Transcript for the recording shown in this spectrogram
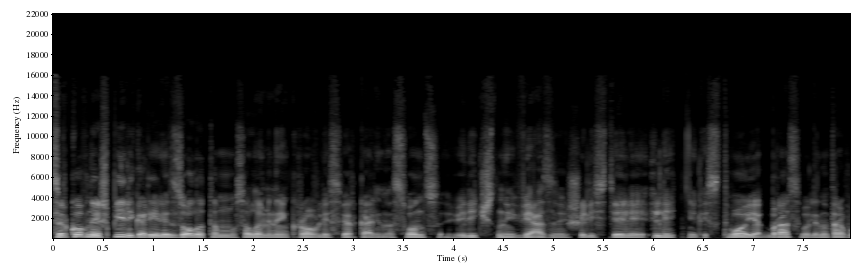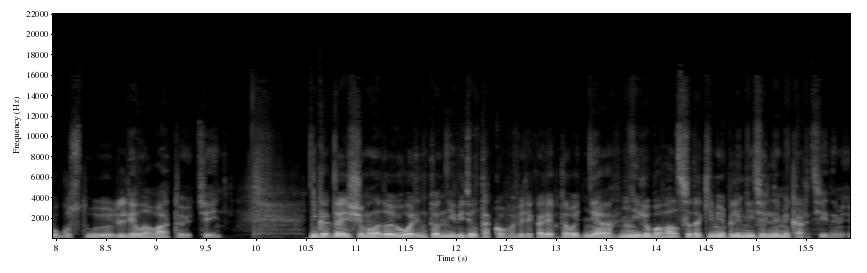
Церковные шпили горели золотом, соломенные кровли сверкали на солнце, величественные вязы шелестели летней листвой и отбрасывали на траву густую лиловатую тень. Никогда еще молодой Уоррингтон не видел такого великолепного дня, не любовался такими пленительными картинами.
